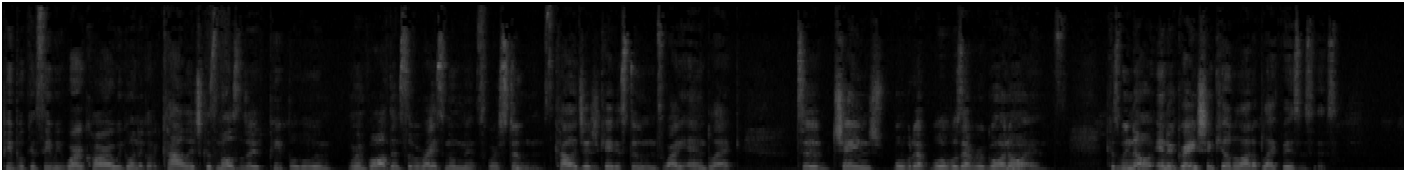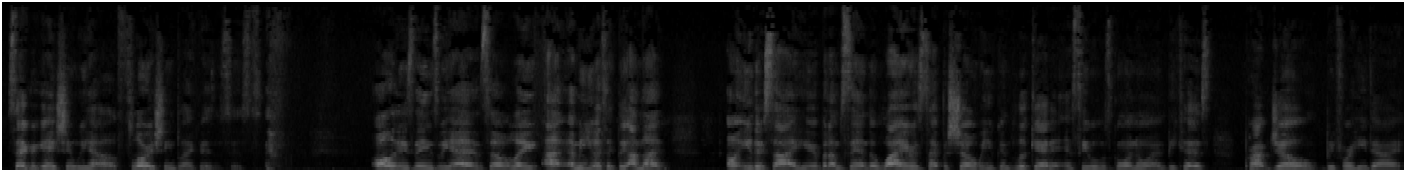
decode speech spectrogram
People can see we work hard. We're going to go to college because most of the people who were involved in civil rights movements were students, college educated students, white and black to change what what was ever going on, because we know integration killed a lot of black businesses. Segregation, we have flourishing black businesses. All of these things we had. So like, I, I mean, you gotta take the. I'm not on either side here, but I'm saying the wires type of show where you can look at it and see what was going on because Prop Joe before he died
